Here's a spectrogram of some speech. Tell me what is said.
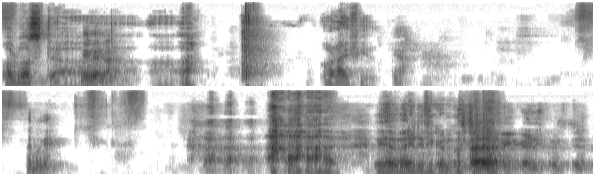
almost ನೀವೇನಾ? ವಾಟ್ ಐ ಫೀಲ್ ನಿಮಗೆ? ವೆರಿ ಡಿಫಿಕಲ್ಟ್ ಕ್ವಶನ್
